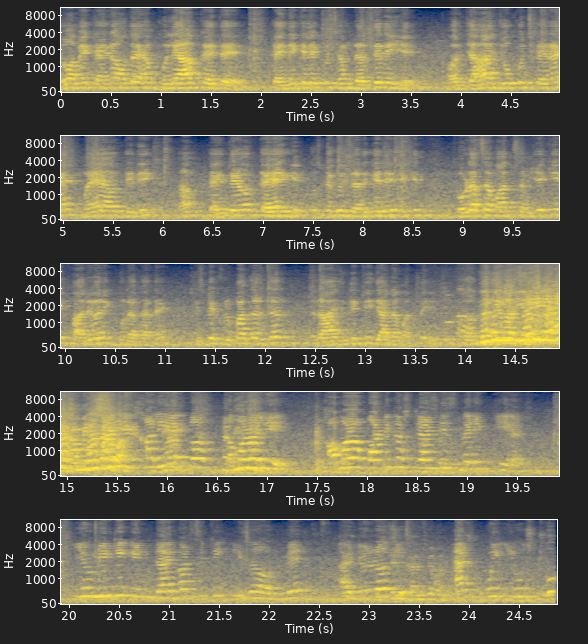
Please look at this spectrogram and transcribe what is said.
जो हमें कहना होता है हम खुलेआम कहते हैं। कहने के लिए कुछ हम डरते नहीं है। और जहाँ जो कुछ कहना है मैं और दीदी हम कहते हैं और कहेंगे। उसमें कुछ डरेंगे नहीं लेकिन थोड़ा सा बात समझिए कि पारिवारिक मुलाकात है। इसमें कृपा कर कर राजनीति ज़्यादा मत खाली हमारा लिए हमारा पार्टी का stand is very clear Unity in diversity is our main ideology and we used to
